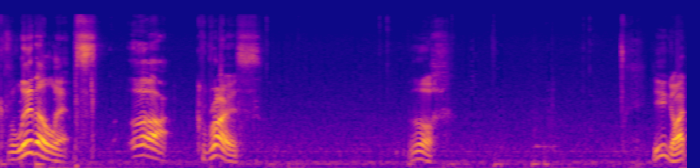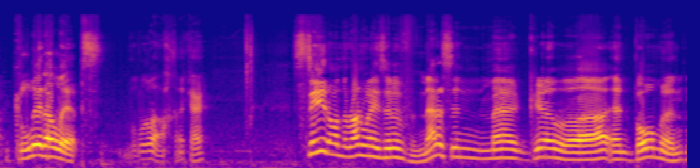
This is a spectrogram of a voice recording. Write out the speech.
glitter lips. Ugh, gross. Ugh. You got glitter lips. Ugh, okay. Seen on the runways of Madison, Magilla, and Bowman,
